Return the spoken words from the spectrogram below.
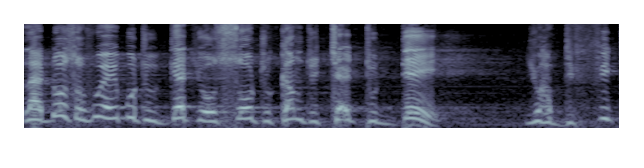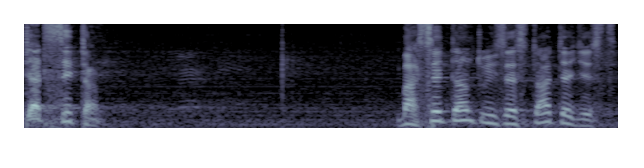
like those of you able to get your soul to come to church today, you have defeated Satan. But Satan too is a strategist.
